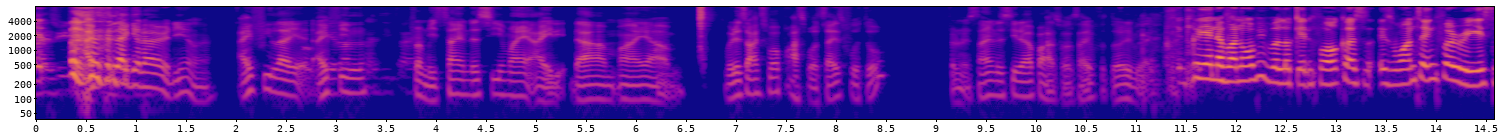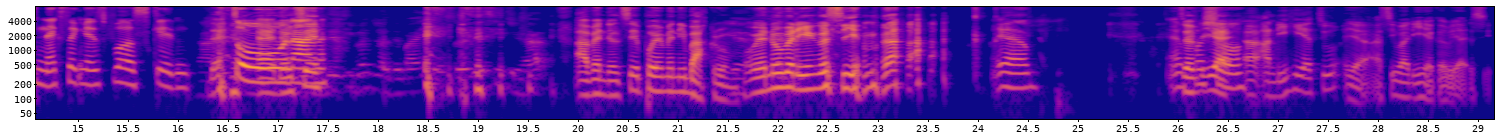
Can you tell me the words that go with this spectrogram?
it, I feel like it already, you know. I feel like Probably I feel that plenty times. from the time they see my ID, that my um, what is asked for passport size photo. From the time they see that passport size photo, they be like, you never know what people looking for because it's one thing for race, next thing is for skin. Nah, Tone they'll and- they even judge it by here. So if they see you, right? and then they'll say put him in the back room Yeah. where nobody ain't gonna see him. Yeah. Yeah, so for if- yeah, sure. uh, and the hair too. Yeah, I see why the hair could be. I see.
